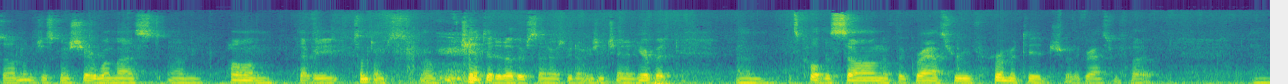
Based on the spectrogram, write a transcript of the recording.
So I'm just going to share one last um, poem that we sometimes well, we've chanted at other centers. We don't usually chant it here, but um, it's called "The Song of the Grass Roof Hermitage" or the Grass Roof Hut. Um,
